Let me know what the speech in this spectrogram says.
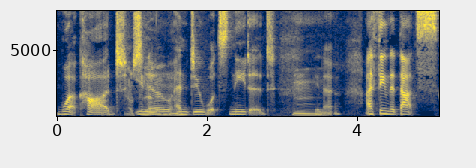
work hard, Absolutely, you know, yeah. and do what's needed. Hmm. You know, I think that that's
